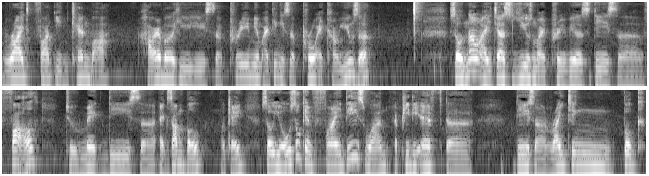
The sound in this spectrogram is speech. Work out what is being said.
write font in Canva however he is a premium I think he's a pro account user. So now I just use my previous this uh, file to make this uh, example okay? So you also can find this one a PDF the this uh, writing book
